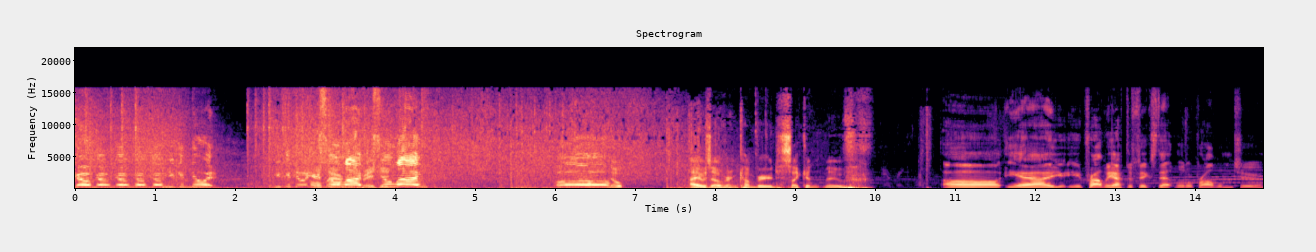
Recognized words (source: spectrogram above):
go, go, go, go, go. You can do it. You can do it. You're Oh, still alive. You're still alive. Oh. Nope. I was over encumbered, so I couldn't move. Uh, yeah, you you probably have to fix that little problem too.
